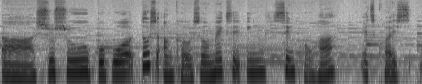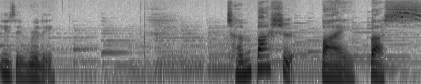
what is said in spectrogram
啊，叔叔、伯伯都是 uncle，so makes it in simple 哈，it's quite easy really。乘巴士 by bus，by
